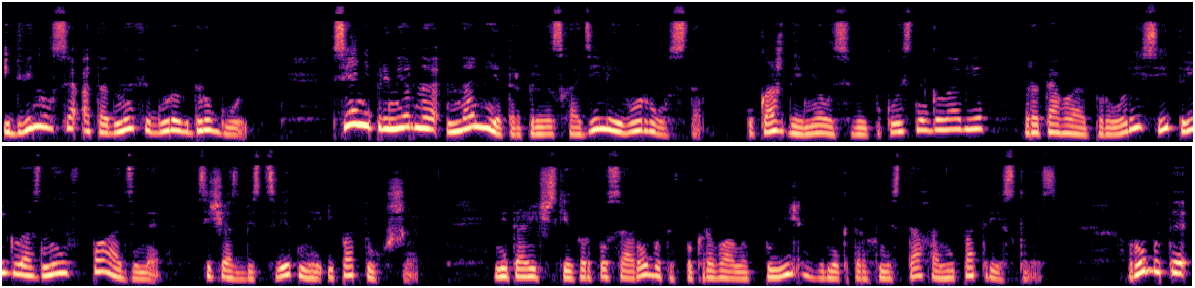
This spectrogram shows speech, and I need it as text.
и двинулся от одной фигуры к другой. Все они примерно на метр превосходили его ростом. У каждой имелась выпуклость на голове, ротовая прорезь и три глазные впадины, сейчас бесцветные и потухшие. Металлические корпуса роботов покрывала пыль, в некоторых местах они потрескались. Роботы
